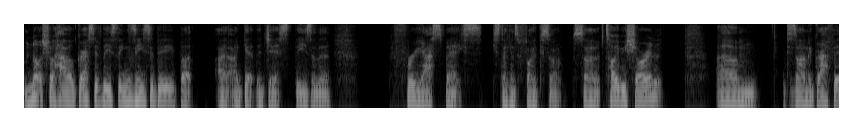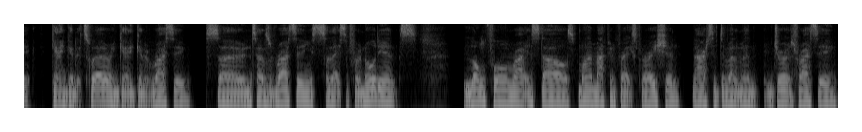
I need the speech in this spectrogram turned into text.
I'm not sure how aggressive these things need to be, but I, I get the gist. These are the three aspects he's looking to focus on. So Toby Shorin, um, a graphic, getting good at Twitter and getting good at writing. So in terms of writing, it's selecting for an audience, long form writing styles, mind mapping for exploration, narrative development, endurance writing,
